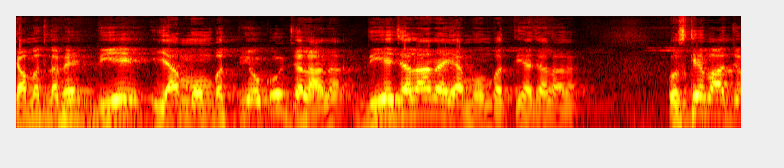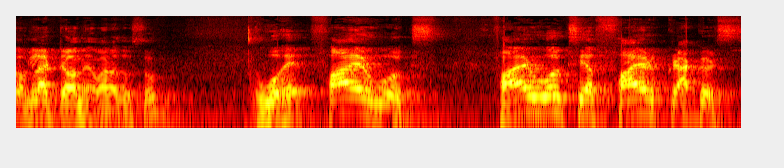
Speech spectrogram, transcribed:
का मतलब है दिए या मोमबत्तियों को जलाना, दिए जलाना या मोमबत्तियाँ जलाना. उसके बाद जो अगला टर्म है हमारा दोस्तों, वो है फायर वर्क्स फायर वर्क्स या फायर क्रैकर्स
